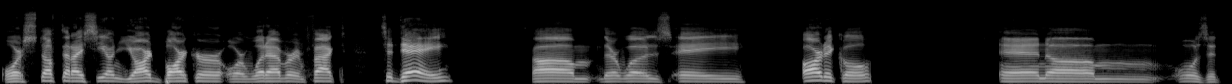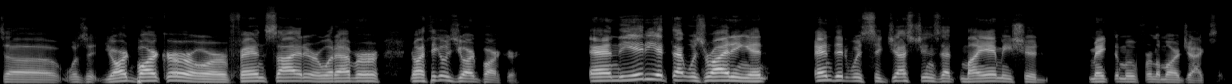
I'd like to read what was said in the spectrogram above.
or stuff that I see on Yard Barker or whatever. In fact, today, um, there was a article and um what was it uh was it Yardbarker or Fansided or whatever? No i think it was Yardbarker. And the idiot that was writing it ended with suggestions that miami should make the move for lamar jackson.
